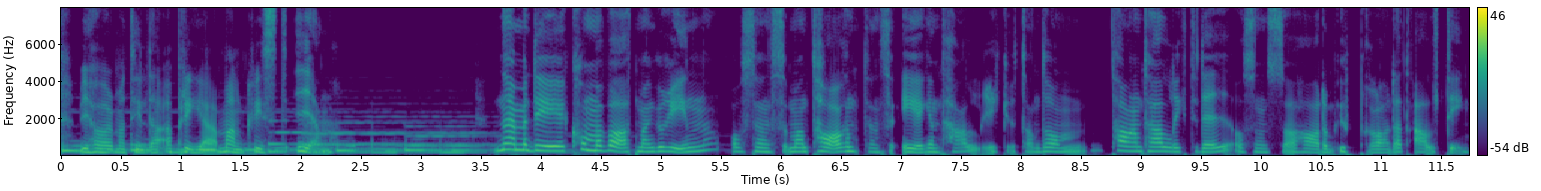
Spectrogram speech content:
Vi hör Matilda Aprea Malmqvist igen. Nej men det kommer vara att man går in och sen så man tar inte ens en egen tallrik utan de tar en tallrik till dig och sen så har de uppradat allting.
